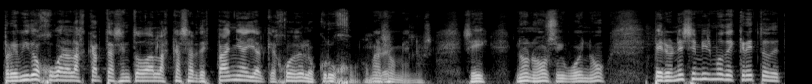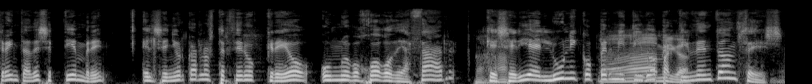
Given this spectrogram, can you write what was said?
Prohibido jugar a las cartas en todas las casas de España y al que juegue lo crujo, Hombre. más o menos. Sí, no, no, sí, bueno. Pero en ese mismo decreto de 30 de septiembre, el señor Carlos III creó un nuevo juego de azar que sería el único permitido Ah, a partir amiga. de entonces.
